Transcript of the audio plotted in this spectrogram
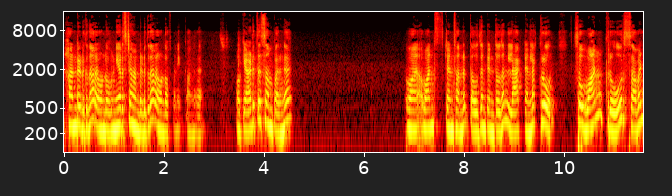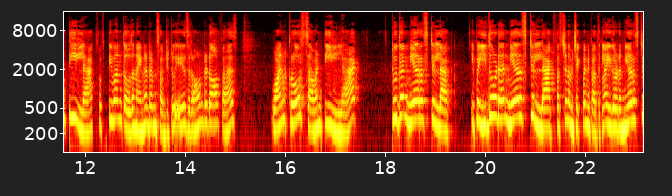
ஹண்ட்ரடுக்கு தான் ரவுண்ட் ஆஃப் நியரஸ்ட் ஹண்ட்ரடுக்கு தான் ரவுண்ட் ஆஃப் பண்ணியிருக்காங்க. ஓகே அடுத்த சம் பாருங்க. Ones ten hundred thousand ten thousand lakh ten lakh crore so one crore seventy lakh fifty one thousand nine hundred seventy two is rounded off as one crore seventy lakh to the nearest lakh இப்போ இதோட நியரஸ்ட் லேக் ஃபர்ஸ்ட் நம்ம செக் பண்ணி பார்த்துக்கலாம். இதோட நியரஸ்ட்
